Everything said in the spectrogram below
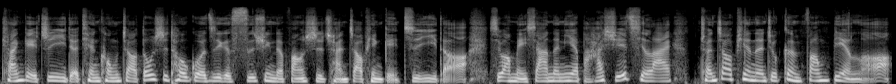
传给志意的天空照都是透过这个私讯的方式传照片给志意的啊。希望美霞呢你也把它学起来，传照片呢就更方便了啊。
